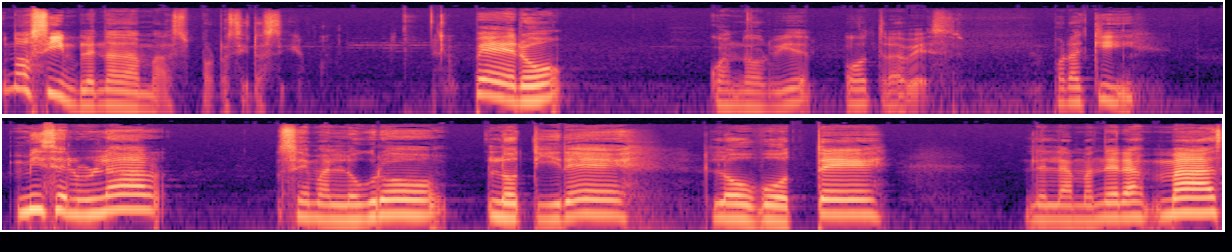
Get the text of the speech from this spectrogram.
Uno simple nada más, por decir así. Pero cuando olvidé otra vez por aquí, mi celular se malogró, lo tiré, lo boté de la manera más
